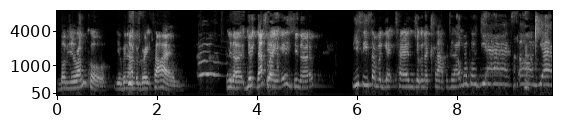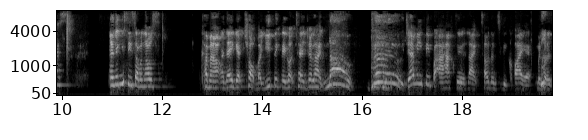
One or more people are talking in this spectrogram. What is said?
Bob's your uncle. You're gonna have a great time. You know, you, that's what it is. You know, you see someone get tens, you're gonna clap and be like, "Oh my god, yes! Oh yes!" And then you see someone else come out and they get chopped, but you think they got tens. You're like, "No, boo!" Do you know many people I have to like tell them to be quiet because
